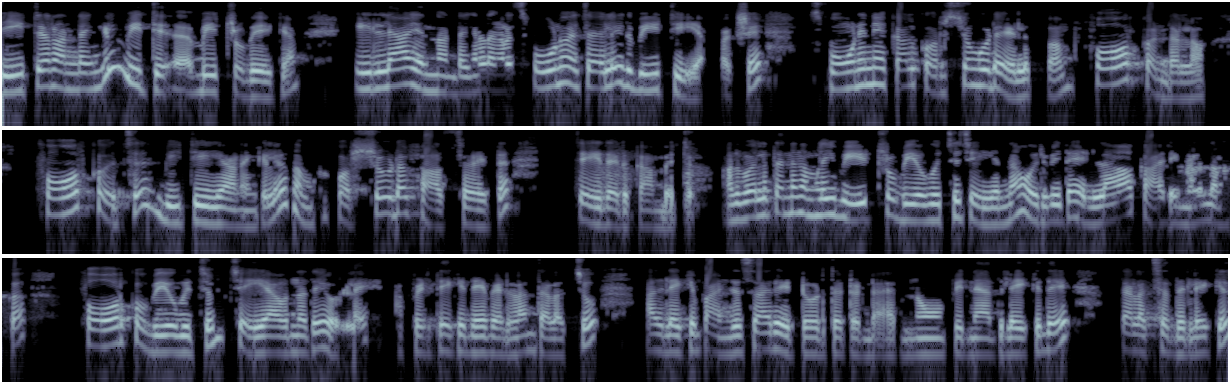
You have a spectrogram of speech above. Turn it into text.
ബീറ്റർ ഉണ്ടെങ്കിൽ ബീറ്റ് ബീറ്റർ ഉപയോഗിക്കാം. ഇല്ല എന്നുണ്ടെങ്കിൽ നിങ്ങൾ സ്പൂൺ വെച്ചാൽ ഇത് ബീറ്റ് ചെയ്യാം. പക്ഷെ സ്പൂണിനേക്കാൾ കുറച്ചും കൂടെ എളുപ്പം ഫോർക്ക് ഉണ്ടല്ലോ. ഫോർക്ക് വെച്ച് ബീറ്റ് ചെയ്യുകയാണെങ്കിൽ നമുക്ക് കുറച്ചുകൂടെ ഫാസ്റ്റായിട്ട് ചെയ്തെടുക്കാൻ പറ്റും. അതുപോലെ തന്നെ നമ്മൾ ഈ ബീറ്റർ ഉപയോഗിച്ച് ചെയ്യുന്ന ഒരുവിധ എല്ലാ കാര്യങ്ങളും നമുക്ക് ഫോർക്ക് ഉപയോഗിച്ചും ചെയ്യാവുന്നതേ ഉള്ളേ. അപ്പോഴത്തേക്ക് ഇതേ വെള്ളം തിളച്ചു. അതിലേക്ക് പഞ്ചസാര ഇട്ട് കൊടുത്തിട്ടുണ്ടായിരുന്നു. പിന്നെ അതിലേക്ക് ഇതേ തിളച്ചതിലേക്ക്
